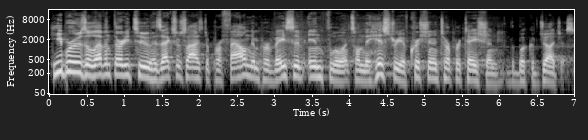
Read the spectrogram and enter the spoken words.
Hebrews 11:32 has exercised a profound and pervasive influence on the history of Christian interpretation of the book of Judges.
